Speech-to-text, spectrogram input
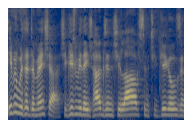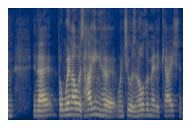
Even with her dementia, she gives me these hugs and she laughs and she giggles and you know. But when I was hugging her when she was on all the medication,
